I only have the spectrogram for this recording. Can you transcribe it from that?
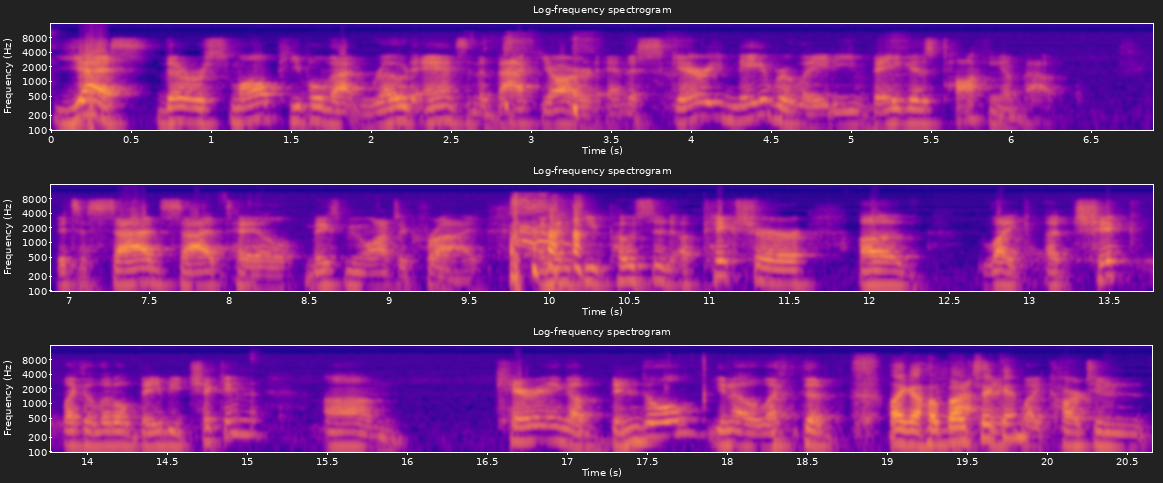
"Yes, there were small people that rode ants in the backyard, and the scary neighbor lady Vega's talking about. It's a sad, sad tale. Makes me want to cry." And then he posted a picture of like a chick, like a little baby chicken, um, carrying a bindle. You know, like the Like a hobo classic, chicken? like cartoon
